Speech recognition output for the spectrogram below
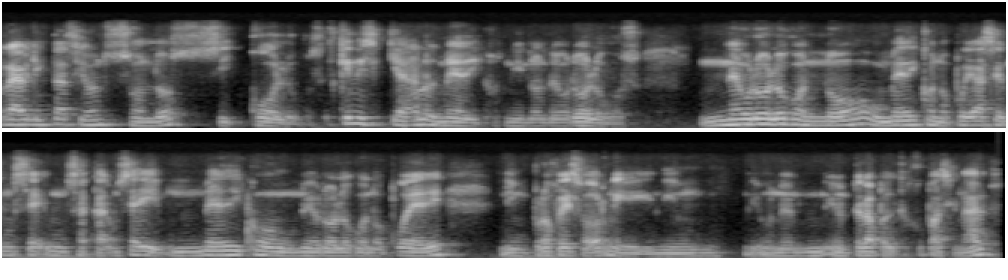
rehabilitación son los psicólogos. Es que ni siquiera los médicos ni los neurólogos un neurólogo no, un médico no puede hacer un, sacar un CI, un médico, un neurólogo no puede, ni un profesor, ni, ni, un, ni, un, terapeuta ocupacional,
